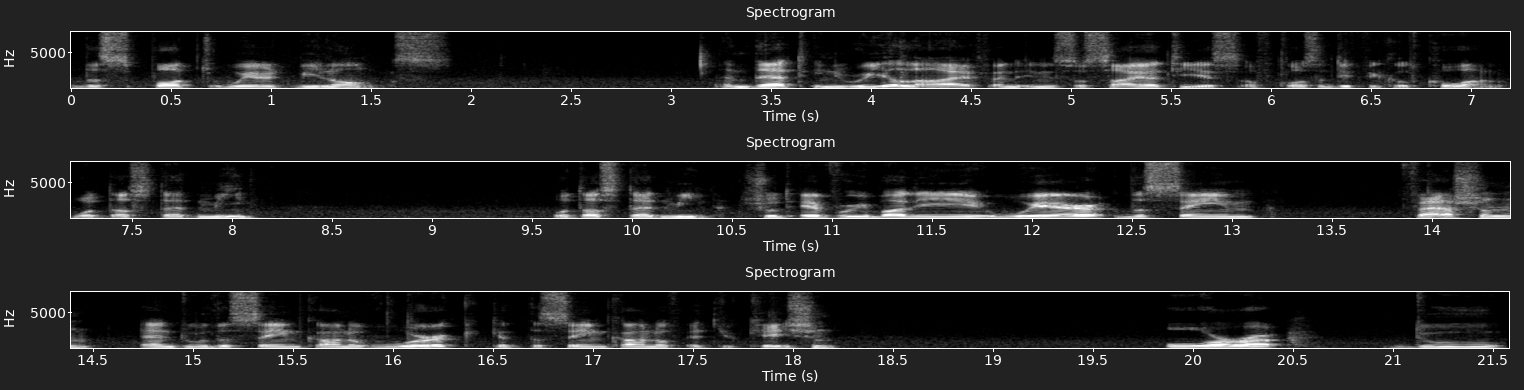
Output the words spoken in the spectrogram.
the spot where it belongs. And that in real life and in society is of course a difficult koan. What does that mean? What does that mean? Should everybody wear the same fashion and do the same kind of work, get the same kind of education? Or do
